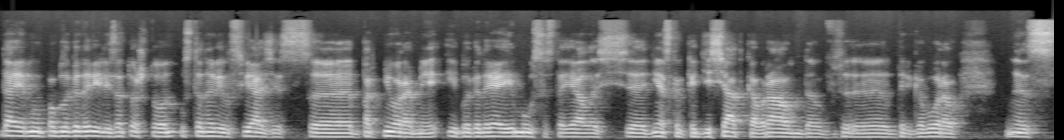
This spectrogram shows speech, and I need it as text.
Да, ему поблагодарили за то, что он установил связи с э, партнерами, и благодаря ему состоялось э, несколько десятков раундов э, переговоров с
